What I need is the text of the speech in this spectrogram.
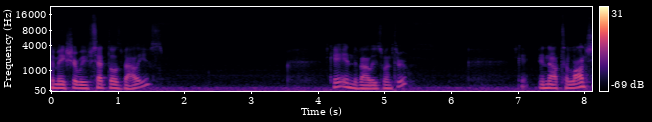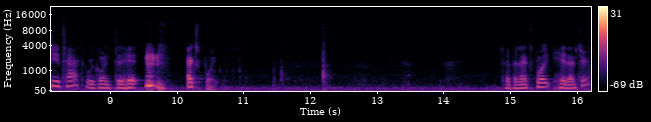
to make sure we've set those values. Okay, and the values went through. Okay, and now to launch the attack, we're going to hit exploit. Type in exploit, hit enter,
